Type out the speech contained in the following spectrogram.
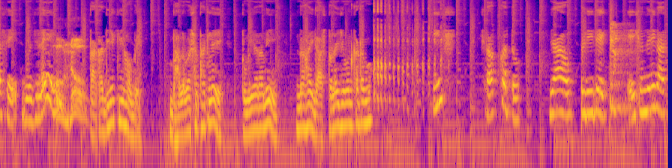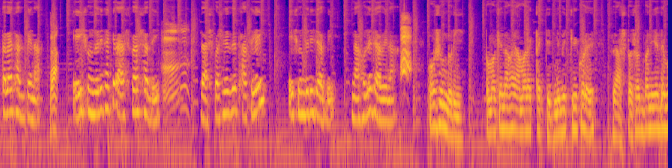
আছে বুঝলে? টাকা দিয়ে কি হবে? ভালোবাসা থাকলে তুমি আর আমি না হয় গাছতলায় জীবন কাটাবো। ইস সব কত। যাও রিজেক্ট এই সুন্দরী গাছতলায় থাকবে না। এই সুন্দরী থাকে রাজপ্রাসাদে। রাজপ্রাসাদে থাকলেই এই সুন্দরী যাবে না হলে যাবে না। ও সুন্দরী তোমাকে না হয় আমার একটা কিডনি বিক্রি করে রাজপ্রাসাদ বানিয়ে দেব।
